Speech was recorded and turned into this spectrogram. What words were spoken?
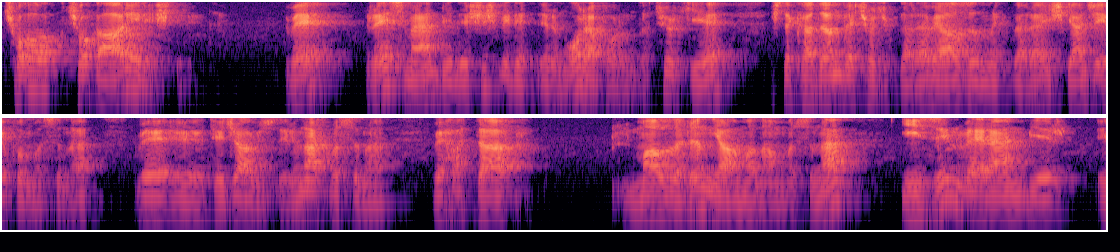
çok çok ağır eleştirildi. Ve resmen Birleşmiş Milletler'in o raporunda Türkiye işte kadın ve çocuklara ve azınlıklara işkence yapılmasına ve e, tecavüzlerin artmasına ve hatta malların yağmalanmasına izin veren bir e,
